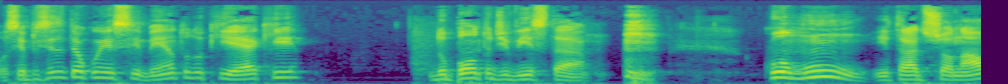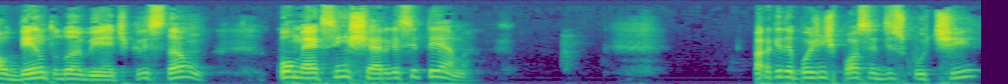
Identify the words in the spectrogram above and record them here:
Você precisa ter o conhecimento do que é que, do ponto de vista comum e tradicional dentro do ambiente cristão, como é que se enxerga esse tema. Para que depois a gente possa discutir,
